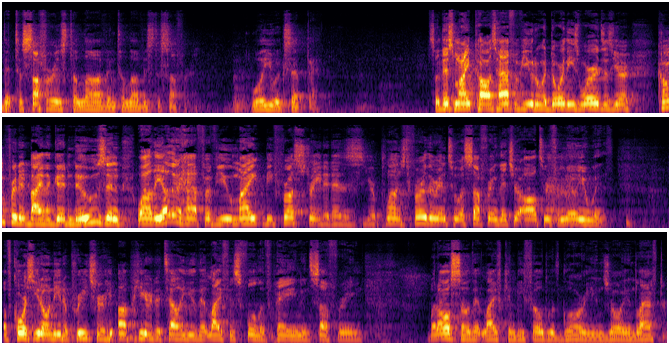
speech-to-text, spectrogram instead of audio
that to suffer is to love and to love is to suffer. Will you accept that? So, this might cause half of you to adore these words as you're comforted by the good news, and while the other half of you might be frustrated as you're plunged further into a suffering that you're all too familiar with. Of course, you don't need a preacher up here to tell you that life is full of pain and suffering, but also that life can be filled with glory and joy and laughter.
